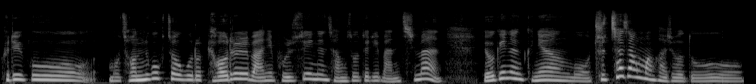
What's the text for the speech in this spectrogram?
그리고 뭐 전국적으로 별을 많이 볼 수 있는 장소들이 많지만 여기는 그냥 뭐 주차장만 가셔도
